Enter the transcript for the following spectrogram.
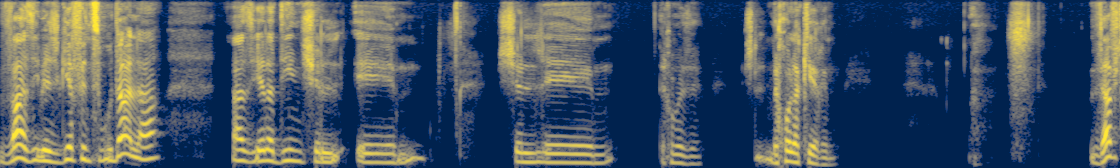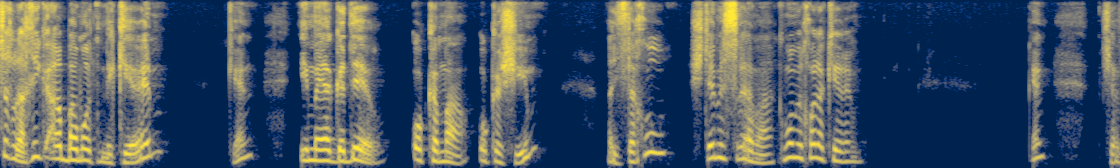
ואז אם יש גפן צמודה לה, אז יהיה לה דין של, אה, של, אה, איך קוראים לזה? של מחול הכרם. ואף צריך להרחיק 400 מכרם, כן? אם היה גדר או קמה או קשים, אז יצטרכו 12 אמה, כמו מחול הכרם. כן? עכשיו,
